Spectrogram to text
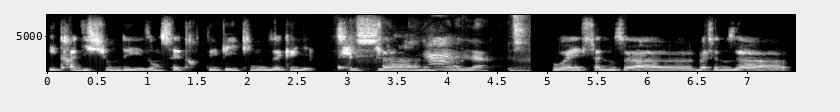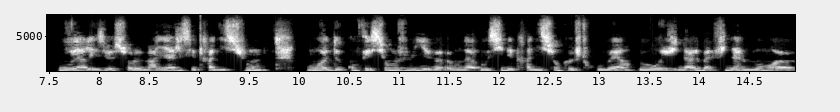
et traditions des ancêtres des pays qui nous accueillaient. Génial Ouais, ça nous a, bah, ça nous a ouvert les yeux sur le mariage et ses traditions. Moi, de confession juive, on a aussi des traditions que je trouvais un peu originales. Bah, finalement, euh,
